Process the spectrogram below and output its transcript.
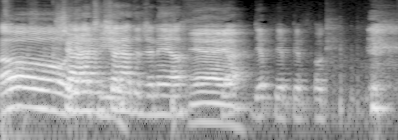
Oh, shout yeah, out to shout you. out to Janea. Yeah, yeah. Yep, yep, yep. Okay.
